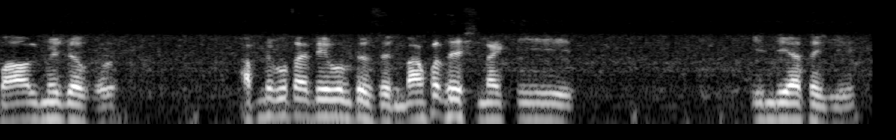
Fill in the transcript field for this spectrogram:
বাউল মির্জাপুর। আপনি কোথায় দিয়ে বলতেছেন? বাংলাদেশ নাকি ইন্ডিয়া থেকে?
